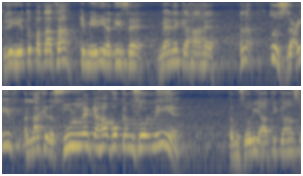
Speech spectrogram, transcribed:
تجھے یہ تو پتا تھا کہ میری حدیث ہے، میں نے کہا ہے نا؟ تو ضعیف اللہ کے رسول نے کہا وہ کمزور نہیں ہے۔ کمزوری آتی کہاں سے؟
